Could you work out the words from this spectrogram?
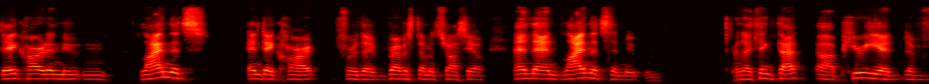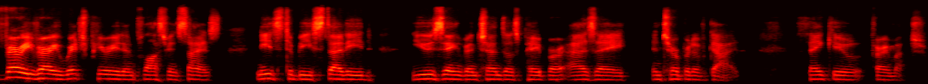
Descartes and Newton, Leibniz and Descartes for the brevis demonstratio, and then Leibniz and Newton. And I think that uh, period, a very, very rich period in philosophy and science, needs to be studied using Vincenzo's paper as a interpretive guide. Thank you very much.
